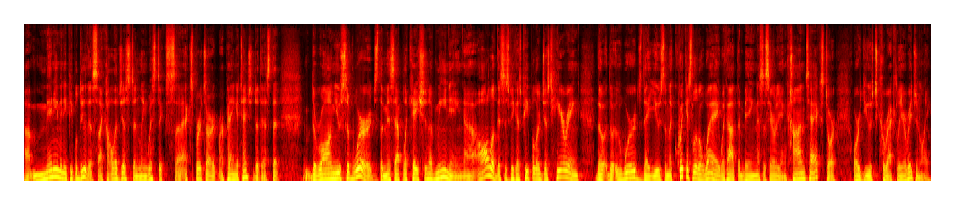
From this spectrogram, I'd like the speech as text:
Uh, many many people do this. Psychologists and linguistics uh, experts experts are, are paying attention to this that the wrong use of words, the misapplication of meaning, uh, all of this is because people are just hearing the, the, words they use in the quickest little way without them being necessarily in context or, or used correctly originally.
